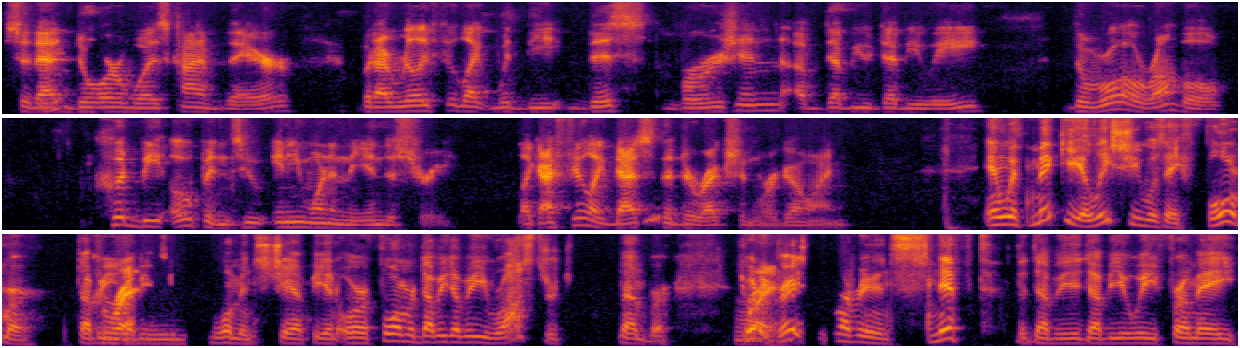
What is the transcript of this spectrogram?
so that mm-hmm. door was kind of there. But I really feel like with the this version of WWE, the Royal Rumble could be open to anyone in the industry. Like I feel like that's the direction we're going. And with Mickey, at least she was a former WWE Correct. Women's Champion or a former WWE roster member. Jordynne right. Grace never even sniffed the WWE from a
